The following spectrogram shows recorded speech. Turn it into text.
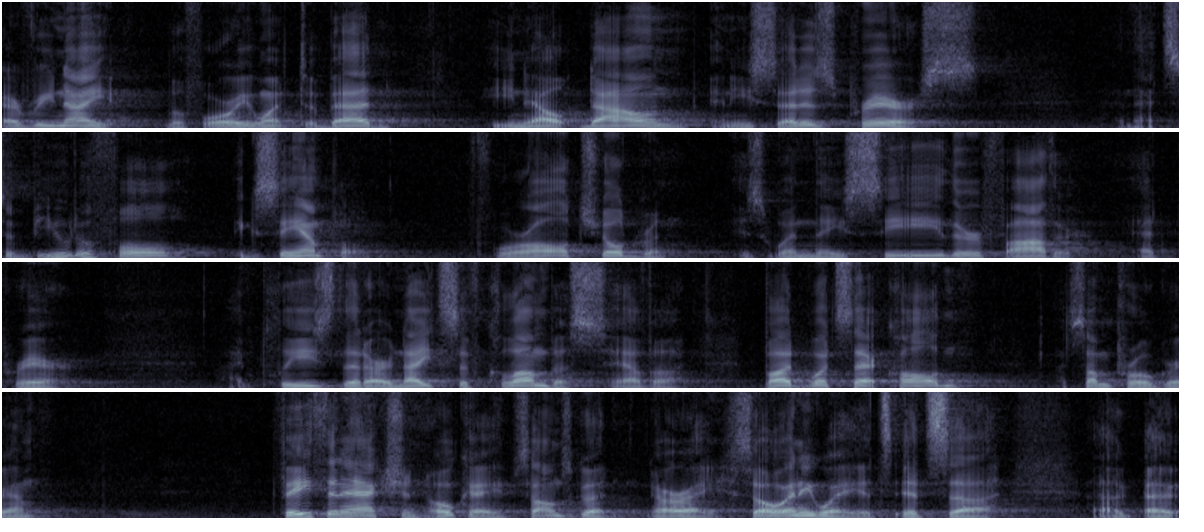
every night before he went to bed, he knelt down and he said his prayers. And that's a beautiful example for all children, is when they see their father at prayer. I'm pleased that our Knights of Columbus have a, Bud, what's that called? Some program Faith in action. Okay, sounds good. All right. So anyway, it's it's uh, a, a,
